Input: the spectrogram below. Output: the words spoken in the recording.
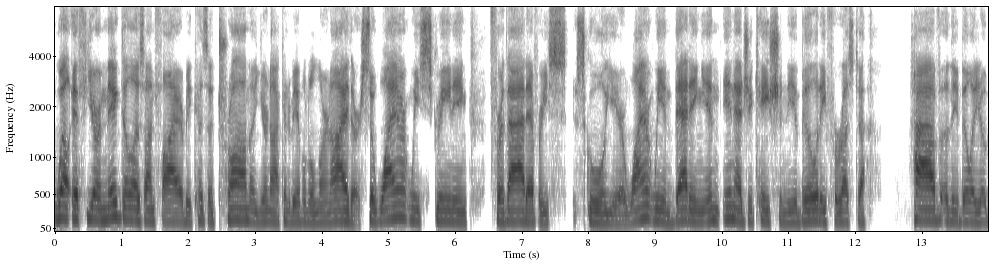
well, if your amygdala is on fire because of trauma, you're not going to be able to learn either. So, why aren't we screening for that every s- school year? Why aren't we embedding in, in education the ability for us to have uh, the ability to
